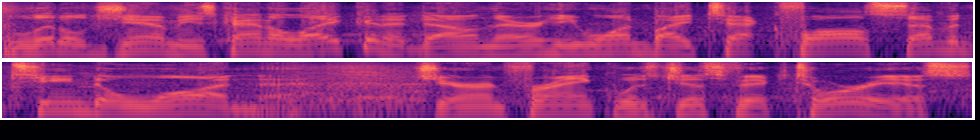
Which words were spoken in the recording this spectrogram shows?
little gym. He's kind of liking it down there. He won by Tech Fall 17 to 1. Jaron Frank was just victorious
